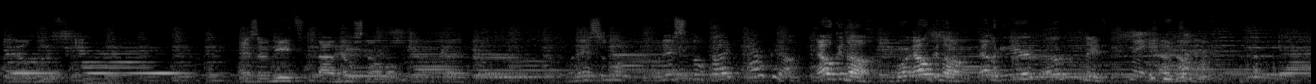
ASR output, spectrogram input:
Heel goed. En zo niet, nou heel snel dan. Wanneer is er nog, wanneer is er nog tijd? Elke dag. Elke dag. Ik hoor elke dag. Elke uur ook of niet? Nee. Ja, dat niet.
